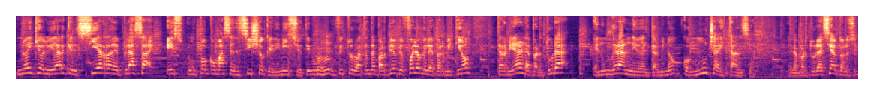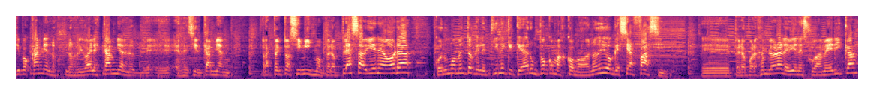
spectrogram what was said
no hay que olvidar que el cierre de Plaza es un poco más sencillo que el inicio. Tiene un, un fixture bastante partido que fue lo que le permitió terminar la apertura en un gran nivel. Terminó con mucha distancia. En la apertura es cierto, los equipos cambian, los, los rivales cambian, eh, eh, es decir, cambian respecto a sí mismos. Pero Plaza viene ahora con un momento que le tiene que quedar un poco más cómodo. No digo que sea fácil, eh, pero por ejemplo ahora le viene Sudamérica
